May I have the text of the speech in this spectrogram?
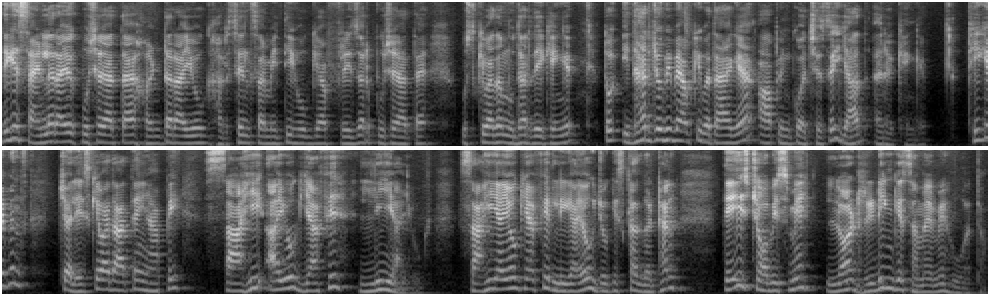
देखिए, सैंडलर आयोग पूछा जाता है, हंटर आयोग, हर्सेल समिति हो गया, फ्रेजर पूछा जाता है, उसके बाद हम उधर देखेंगे। तो इधर जो भी मैं आपकी बताया गया, आप इनको अच्छे से याद रखेंगे। ठीक है फ्रेंड्स? चलिए, इसके बाद आते हैं यहाँ पे शाही आयोग या फिर ली आयोग। शाही आयोग या फिर ली आयोग, जो कि इसका गठन तेईस चौबीस में लॉर्ड रीडिंग के समय में हुआ था।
